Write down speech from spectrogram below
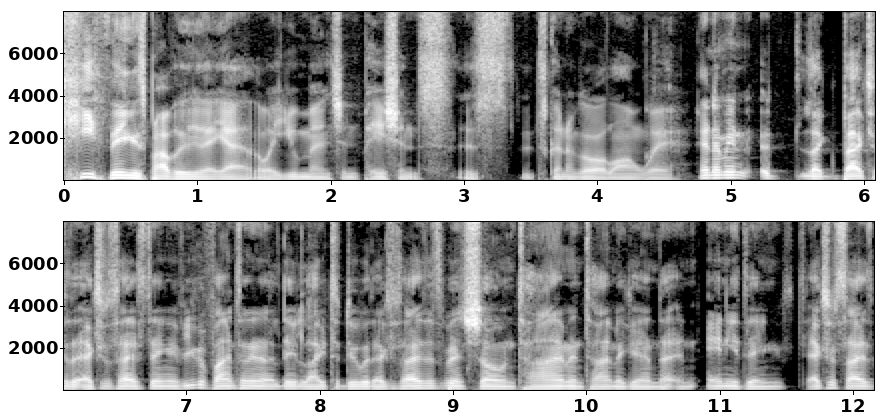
key thing is probably that, yeah, the way you mentioned, patience is it's gonna go a long way. And I mean, it, like back to the exercise thing. If you can find something that they like to do with exercise, it's been shown time and time again that in anything, exercise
